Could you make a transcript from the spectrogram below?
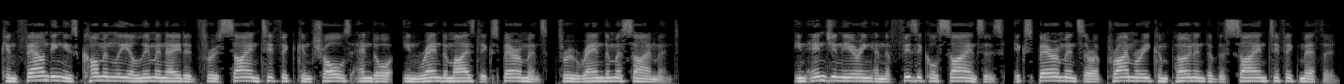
Confounding is commonly eliminated through scientific controls and or, in randomized experiments, through random assignment. In engineering and the physical sciences, experiments are a primary component of the scientific method.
